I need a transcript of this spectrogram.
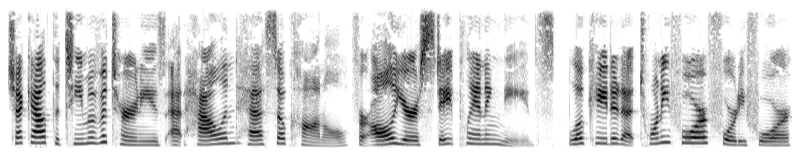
Check out the team of attorneys at Howland Hess O'Connell for all your estate planning needs. Located at 2444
